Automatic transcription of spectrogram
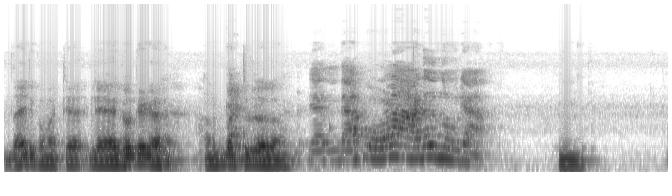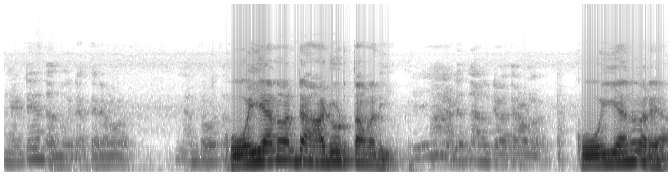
ഇതായിരിക്കും മറ്റേ ലേഖമൊക്കെ കാരണം നമുക്ക് പറ്റില്ലല്ലോ എന്താ പോള ആട് തിന്നൂല. അങ്ങോട്ട് തന്നൂല. കോയ്യാന്ന് പറഞ്ഞിട്ട് ആട് കൊടുത്താ മതി. കോയ്യാന്ന് പറയാ.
